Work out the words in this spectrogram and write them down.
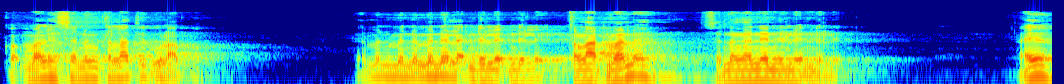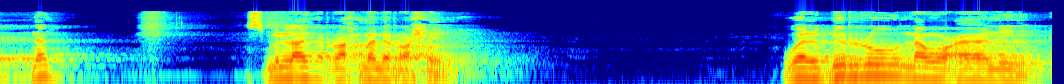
Kok malah seneng telat itu lapo? Teman mana-mana lek ndelik-ndelik, telat mana? Senengannya ndelik-ndelik. Ayo, nang. Bismillahirrahmanirrahim. Wal birru naw'ani.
